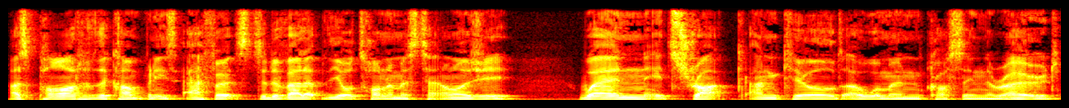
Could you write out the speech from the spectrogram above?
as part of the company's efforts to develop the autonomous technology, when it struck and killed a woman crossing the road.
